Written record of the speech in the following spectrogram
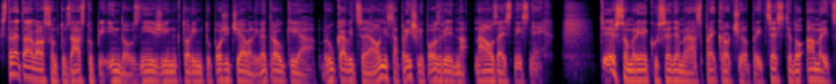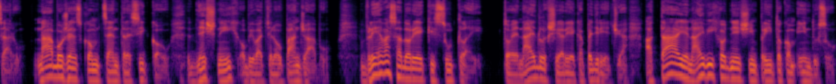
Stretával som tu zástupy Indov z nížin, ktorým tu požičiavali vetrovky a rukavice a oni sa prišli pozrieť na naozajstný sneh. Tiež som rieku sedem raz prekročil pri ceste do Amricaru, náboženskom centre Sikov, dnešných obyvateľov Panžábu. Vlieva sa do rieky Sutlej, to je najdlhšia rieka Pedriečia a tá je najvýchodnejším prítokom Indusu.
